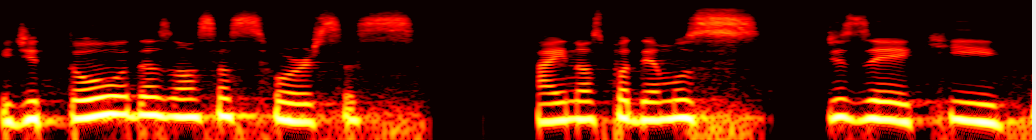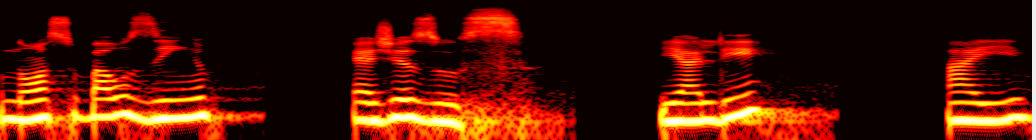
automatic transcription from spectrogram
e de todas as nossas forças, aí nós podemos dizer que o nosso baúzinho é Jesus. E ali, aí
